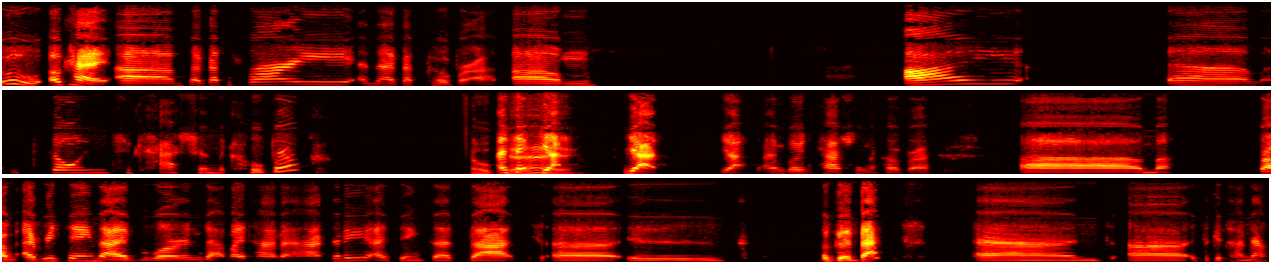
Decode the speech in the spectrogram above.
Ooh, okay. Um, so I've got the Ferrari and then I've got the Cobra. Um, I am going to cash in the Cobra. Okay. think, yeah. Yes, yes, I'm going to cash in the Cobra. Um, from everything that I've learned at my time at Hagerty, I think that that uh, is a good bet, and uh, it's a good time now.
